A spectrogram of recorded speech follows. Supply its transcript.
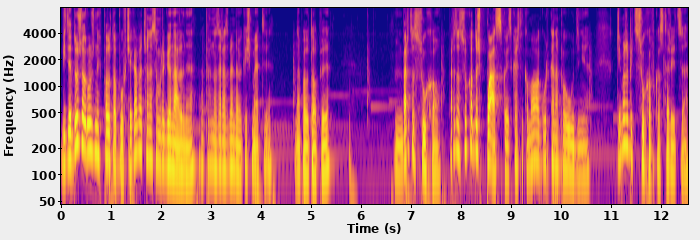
Widzę dużo różnych poltopów. Ciekawe, czy one są regionalne. Na pewno zaraz będą jakieś mety na poltopy. Mm, Bardzo sucho. Bardzo sucho, dość płasko. Jest jakaś tylko mała górka na południe. Gdzie może być sucho w Kostaryce?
